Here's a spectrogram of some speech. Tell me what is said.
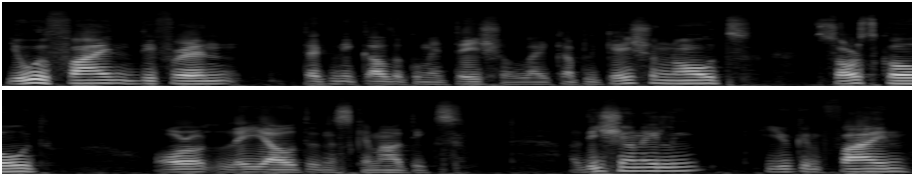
you will find different technical documentation like application notes, source code, or layout and schematics. Additionally, you can find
